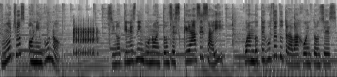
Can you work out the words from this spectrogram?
¿Muchos o ninguno? Si no tienes ninguno, entonces, ¿qué haces ahí? Cuando te gusta tu trabajo, entonces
